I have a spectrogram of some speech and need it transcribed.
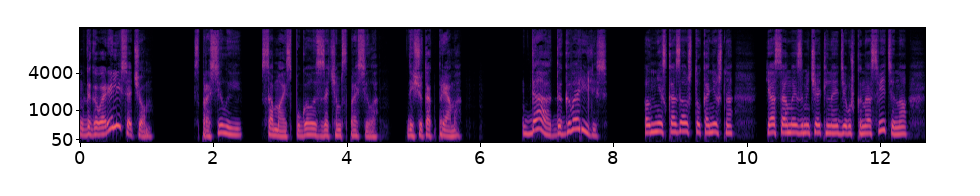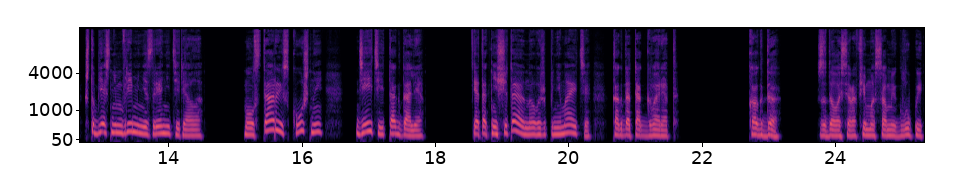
Договорились о чем? Спросила и сама испугалась, зачем спросила. Да еще так прямо. «Да, договорились. Он мне сказал, что, конечно, я самая замечательная девушка на свете, но чтобы я с ним времени зря не теряла. Мол, старый, скучный, дети и так далее. Я так не считаю, но вы же понимаете, когда так говорят. «Когда?» — задала Серафима самый глупый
